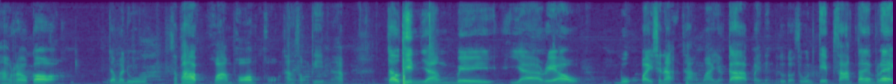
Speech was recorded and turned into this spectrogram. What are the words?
อ้าวเราก็จะมาดู สภาพความพร้อมของทั้งสองทีมนะครับ เจ้าถิ่นอย่างเบยาเรียลบุกไปชนะทางมายาก้าไป1ประตูต่อศูนย์เก็บ 3 แต้มแรก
